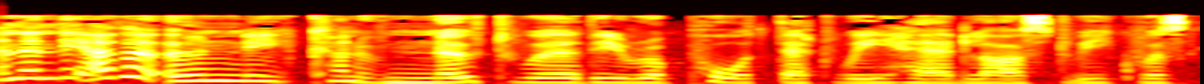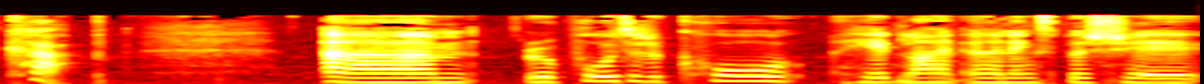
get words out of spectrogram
And then the other only kind of noteworthy report that we had last week was KAP. Um, reported a core headline earnings per share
